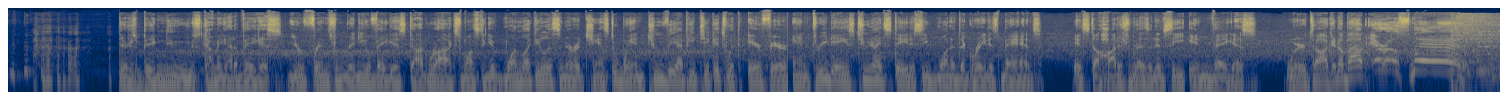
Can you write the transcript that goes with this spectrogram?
There's big news coming out of Vegas. Your friends from RadioVegas.rocks wants to give one lucky listener a chance to win two VIP tickets with airfare and three days, two nights stay to see one of the greatest bands. It's the hottest residency in Vegas. We're talking about Aerosmith!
